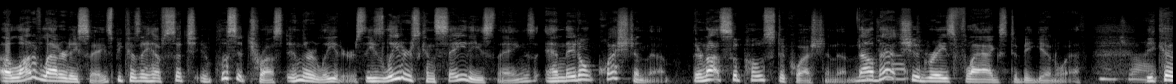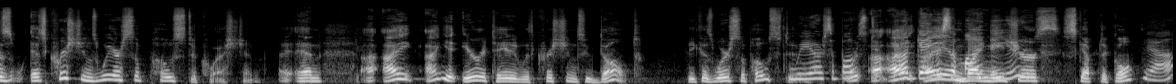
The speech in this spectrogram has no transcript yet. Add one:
a lot of Latter day Saints, because they have such implicit trust in their leaders, these leaders can say these things and they don't question them. They're not supposed to question them. Now, that right. should raise flags to begin with. Right. Because as Christians, we are supposed to question. And I I get irritated with Christians who don't because we're supposed to. We are supposed We're- to. God gave us a am by nature skeptical. Yeah.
